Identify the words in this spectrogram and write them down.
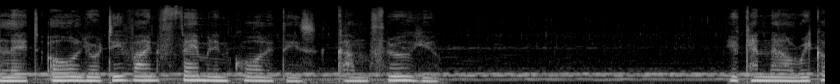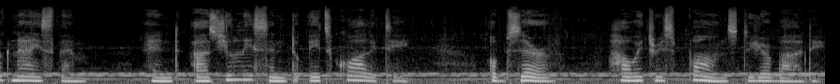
Let all your divine feminine qualities come through you. You can now recognize them and as you listen to each quality, observe how it responds to your body.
